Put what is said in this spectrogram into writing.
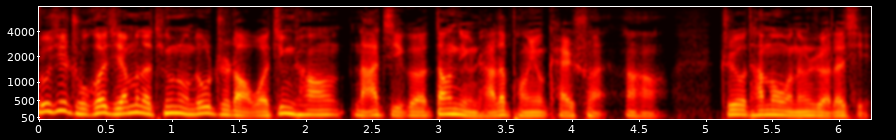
熟悉楚河节目的听众都知道，我经常拿几个当警察的朋友开涮啊，只有他们我能惹得起，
